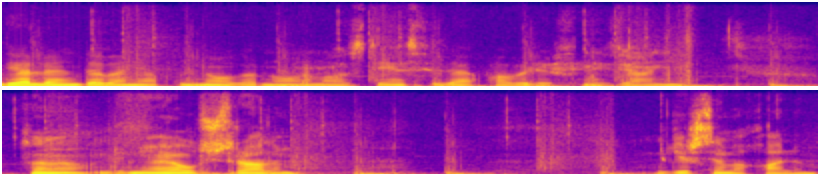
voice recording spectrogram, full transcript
Diğerlerini de ben yaptım ne olur ne olmaz diye siz de yapabilirsiniz yani. Sonra dünyayı oluşturalım. Girsin bakalım.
